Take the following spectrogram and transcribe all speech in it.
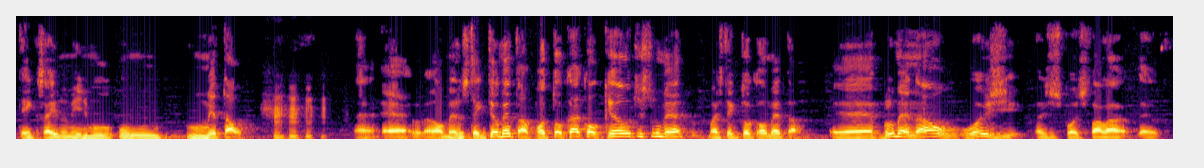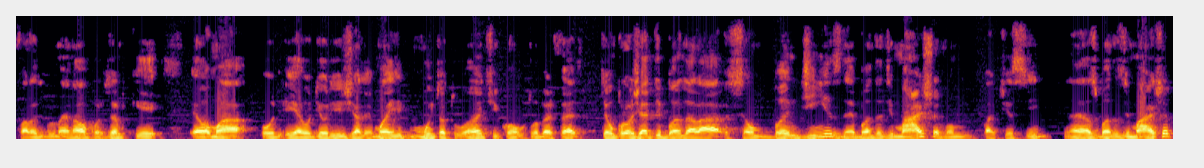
tem que sair no mínimo um, um metal. é, é, ao menos tem que ter o metal. Pode tocar qualquer outro instrumento, mas tem que tocar o metal. É, Blumenau, hoje, a gente pode falar, é, falar de Blumenau, por exemplo, que é uma é de origem alemã e muito atuante com o Oktoberfest. Tem um projeto de banda lá, são bandinhas, né, banda de marcha, vamos partir assim, né, as bandas de marcha,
